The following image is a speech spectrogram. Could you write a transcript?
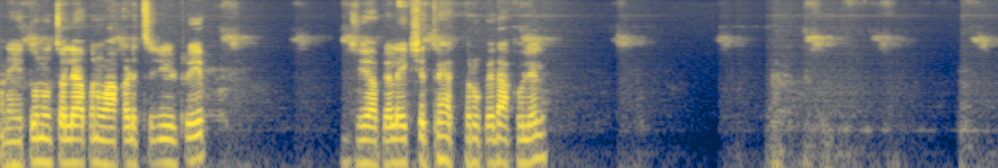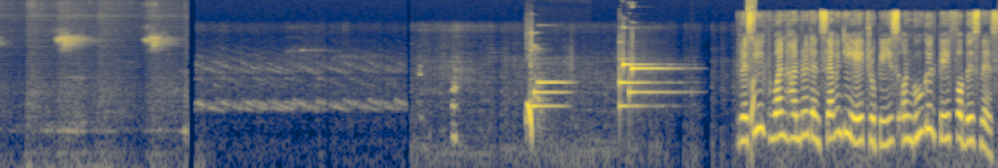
आणि इथून उचलले आपण वाकडची जी ट्रिप जी आपल्याला एकशे त्र्याहत्तर रुपये दाखवलेले. Received 178 rupees on Google Pay for Business.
